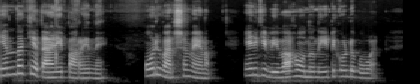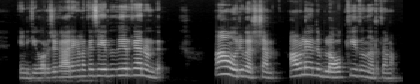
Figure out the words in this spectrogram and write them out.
എന്തൊക്കെയാ താനീ പറയുന്നേ? ഒരു വർഷം വേണം. എനിക്ക് വിവാഹം ഒന്ന് നീട്ടിക്കൊണ്ടു പോവാൻ. എനിക്ക് കുറച്ച് കാര്യങ്ങളൊക്കെ ചെയ്തു തീർക്കാനുണ്ട്. ആ ഒരു വർഷം അവളെ ഒന്ന് ബ്ലോക്ക് ചെയ്ത് നിർത്തണം.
